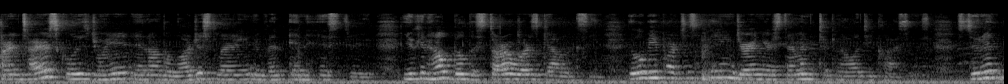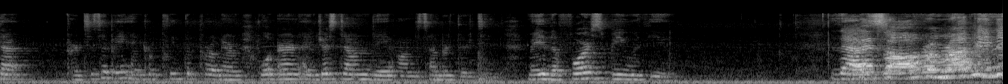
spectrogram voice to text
Our entire school is joining in on the largest learning event in history. You can help build the Star Wars galaxy. You will be participating during your STEM and technology classes. Students that participate and complete the program will earn a Just Down Day on December 13th. May the Force be with you. That's all from Rocket News.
